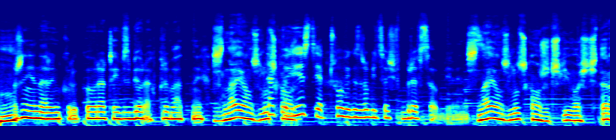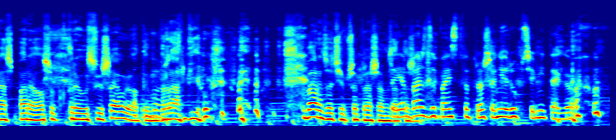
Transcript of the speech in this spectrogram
Może nie na rynku, tylko raczej w zbiorach prywatnych. Znając Tak ludzką, to jest, jak człowiek zrobi coś wbrew sobie. Więc... znając ludzką życzliwość, teraz parę osób, które usłyszały o tym w Boże. radiu. bardzo cię przepraszam To za ja to, że bardzo Państwa proszę, nie róbcie mi tego.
